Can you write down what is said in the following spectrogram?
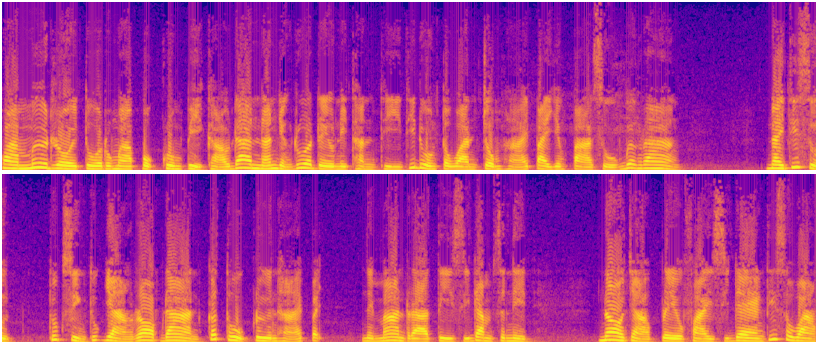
ความมืดโรยตัวลงมาปกคลุมปีกขาวด้านนั้นอย่างรวดเร็วในทันทีที่ดวงตะวันจมหายไปยังป่าสูงเบื้องล่าง ในที่สุดทุกสิ่งทุกอย่างรอบด้านก็ถูกกลืนหายไปในม่านราตีสีดำสนิท นอกจากเปลวไฟสีแดงที่สว่าง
